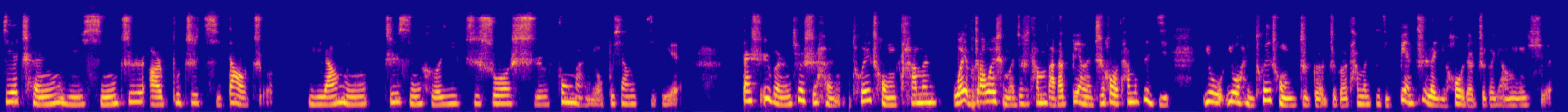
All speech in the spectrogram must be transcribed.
皆成于行之而不知其道者，与阳明知行合一之说，实丰满有不相及。”但是日本人确实很推崇他们，我也不知道为什么，就是他们把它变了之后，他们自己又又很推崇这个这个他们自己变质了以后的这个阳明学。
